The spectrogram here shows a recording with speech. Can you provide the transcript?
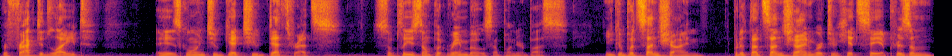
refracted light, is going to get you death threats. So please don't put rainbows up on your bus. You can put sunshine, but if that sunshine were to hit, say, a prism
